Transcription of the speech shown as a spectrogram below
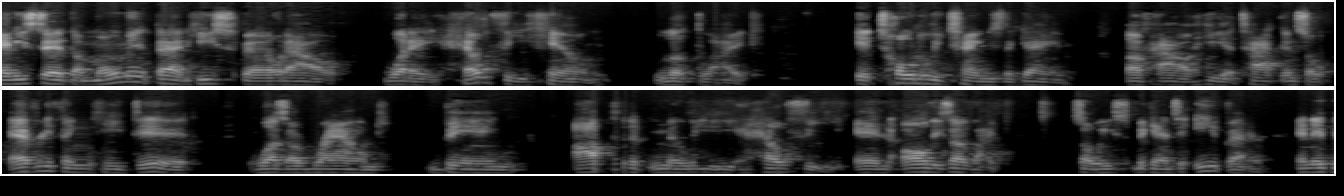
And he said the moment that he spelled out what a healthy him looked like, it totally changed the game of how he attacked. And so everything he did was around being optimally healthy and all these other like so he began to eat better and if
